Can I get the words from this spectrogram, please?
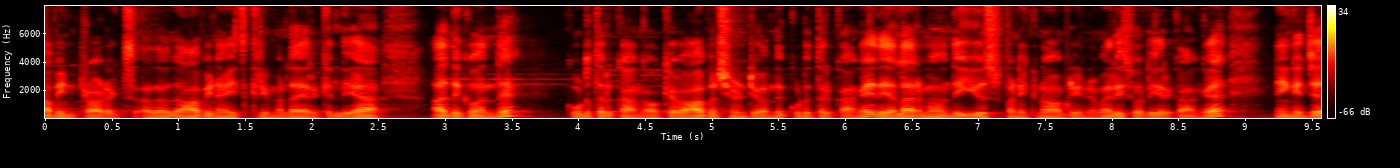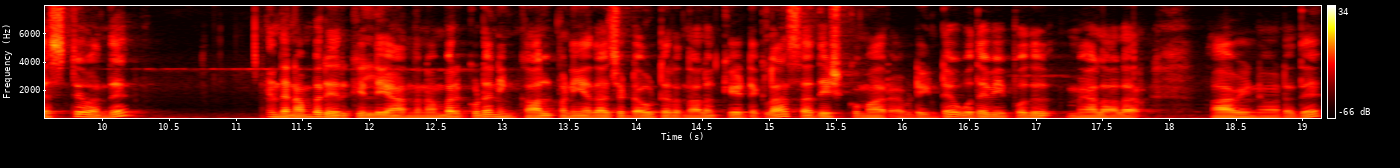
ஆவின் ப்ராடக்ட்ஸ் அதாவது ஆவின் ஐஸ்கிரீம் எல்லாம் இருக்குது இல்லையா? அதுக்கு வந்து கொடுத்துருக்காங்க ஓகேவா ஆப்பர்ச்சுனிட்டி வந்து கொடுத்துருக்காங்க. இது எல்லாருமே வந்து யூஸ் பண்ணிக்கணும் அப்படின்ற மாதிரி சொல்லியிருக்காங்க. நீங்கள் ஜஸ்ட்டு வந்து இந்த நம்பர் இருக்குது இல்லையா? அந்த நம்பருக்கு கூட நீங்கள் கால் பண்ணி ஏதாச்சும் டவுட் இருந்தாலும் கேட்டுக்கலாம். சதீஷ்குமார் அப்படின்ட்டு உதவி பொது மேலாளர். ஆவினோடது.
